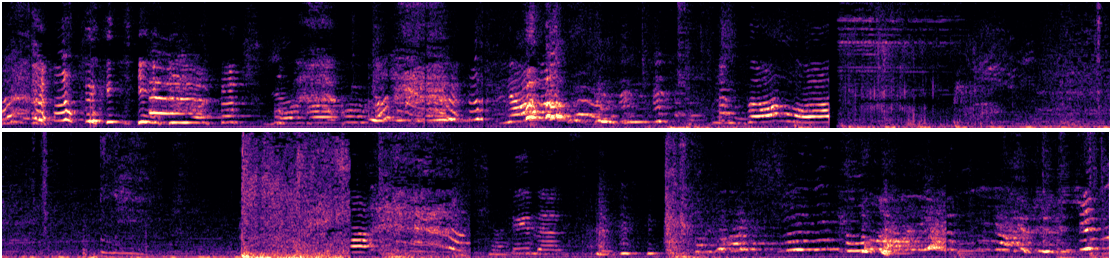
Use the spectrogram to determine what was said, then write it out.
А ты где ее нашла? Я ждала. Тринадцать. Вообще не то. Сейчас зайдешь, блядь, закрывай.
